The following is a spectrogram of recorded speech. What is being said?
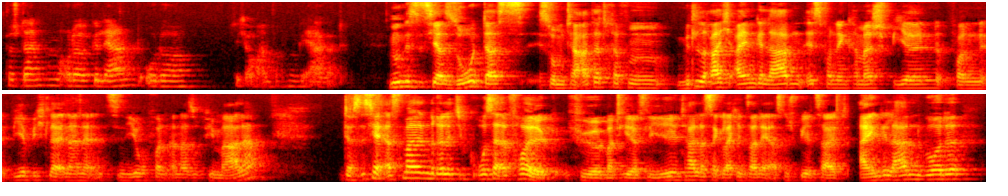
verstanden oder gelernt oder sich auch einfach nur geärgert. Nun ist es ja so, dass zum Theatertreffen Mittelreich eingeladen ist von den Kammerspielen von Bierbichler in einer Inszenierung von Anna-Sophie Mahler. Das ist ja erstmal ein relativ großer Erfolg für Matthias Lilienthal, dass er gleich in seiner ersten Spielzeit eingeladen wurde.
